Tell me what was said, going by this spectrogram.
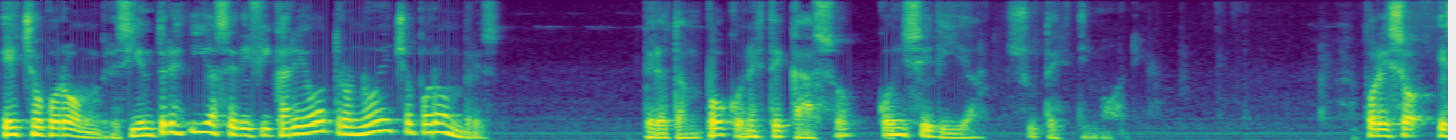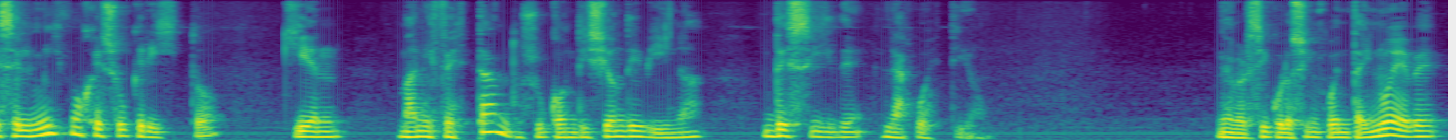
hecho por hombres, y en tres días edificaré otro no hecho por hombres. Pero tampoco en este caso coincidía su testimonio. Por eso es el mismo Jesucristo quien, manifestando su condición divina, decide la cuestión. En el versículo 59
